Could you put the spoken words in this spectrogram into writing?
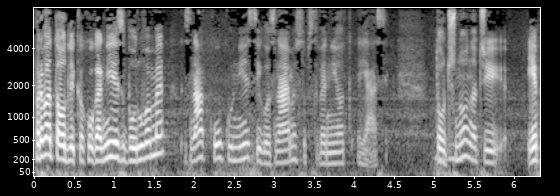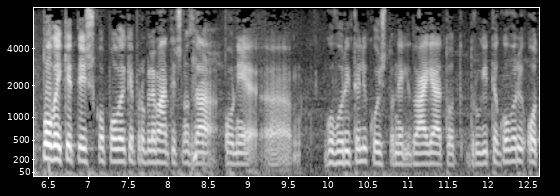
првата одлика кога ние зборуваме, знак колку ние си го знаеме собствениот јазик точно, значи е повеќе тешко, повеќе проблематично за оние е, говорители кои што нели доаѓаат од другите говори, од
